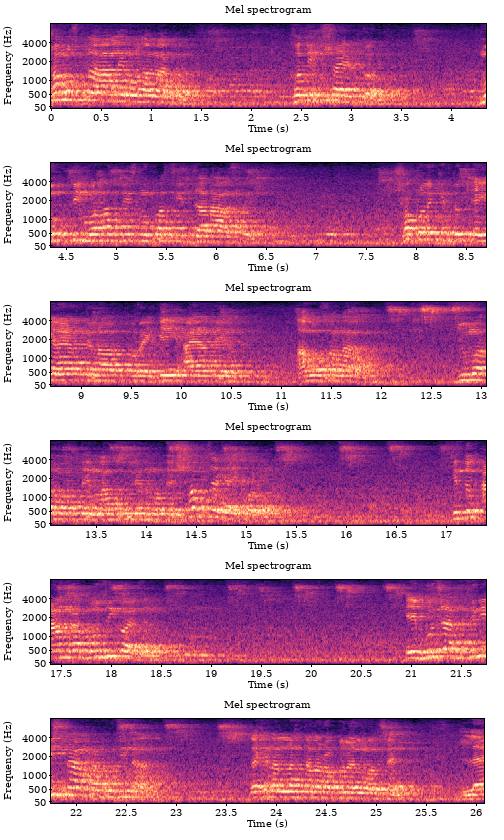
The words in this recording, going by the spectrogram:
সমস্ত আলেম ওলামাগণ, খতিব সাহেবগণ মুক্তি মুহাদ্দিস, মুফাসসির যারা আছে, সকলে কিন্তু এই আয়াত তেলাওয়াত করে, এই আয়াতের আলোচনা জুমার মধ্যে, মাহফিলের মধ্যে সব জায়গায় করে। কিন্তু আমরা বুঝি কয়জন? এই বুঝার জিনিসটা আমরা বুঝি না। দেখেন আল্লাহ তালা রব্বুল বলছেন লা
